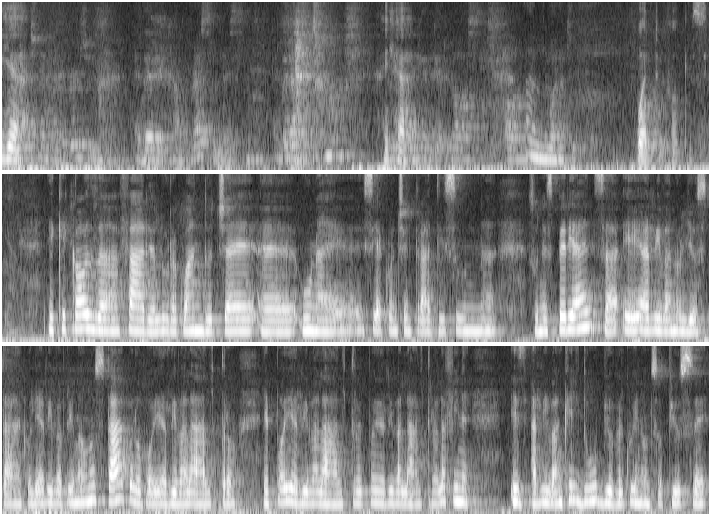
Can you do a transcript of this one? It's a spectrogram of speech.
Yeah. aversion, and then it comes restlessness, and then I to, Yeah. I can get lost on Allora. what to What to focus, yeah. E che cosa fare allora quando c'è eh, una, eh, si è concentrati su, un- su un'esperienza e arrivano gli ostacoli? Arriva prima un ostacolo, poi arriva l'altro, e poi arriva l'altro, e poi arriva l'altro. Alla fine es- arriva anche il dubbio, per cui non so più se,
